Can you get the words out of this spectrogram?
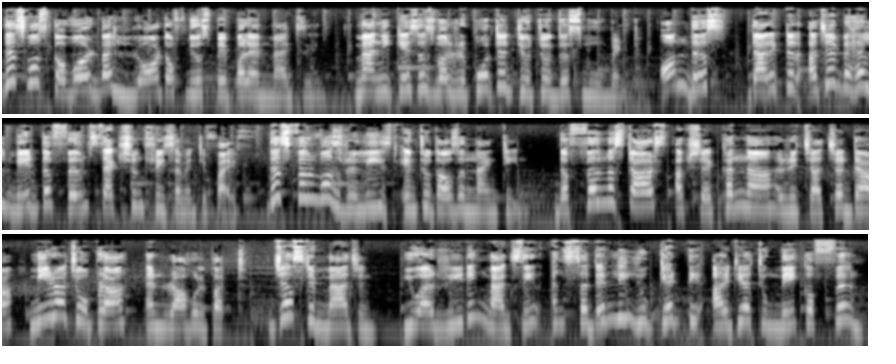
This was covered by lot of newspaper and magazine. Many cases were reported due to this movement. On this, director Ajay Bahl made the film Section 375. This film was released in 2019. The film stars Akshay Khanna, Richa Chadha, Meera Chopra, and Rahul Bhatt. Just imagine you are reading magazine and suddenly you get the idea to make a film.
